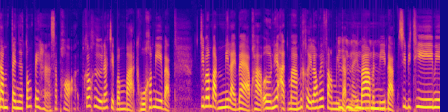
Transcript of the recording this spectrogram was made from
จำเป็นจะต้องไปหา support ก็คือนักจิตบำบัดโหเขามีแบบจิตบำบัดมันมีหลายแบบค่ะ เออเนี่ยอัดมาไม่เคยเล่าให้ฟังมีแบบไหนบ้าง มันมีแบบ CBT มี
